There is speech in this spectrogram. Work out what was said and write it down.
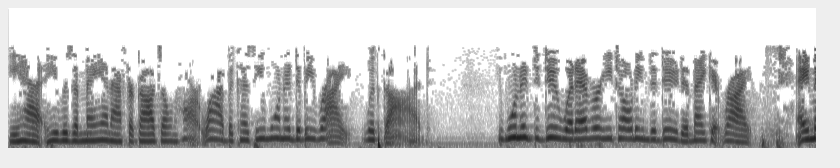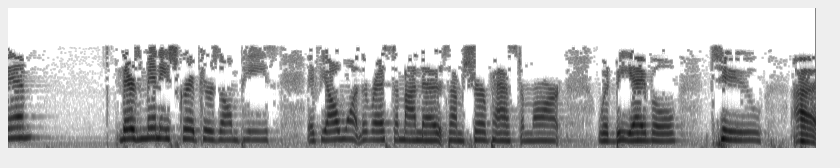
He had he was a man after God's own heart. Why? Because he wanted to be right with God. He wanted to do whatever he told him to do to make it right. Amen. There's many scriptures on peace. If y'all want the rest of my notes, I'm sure Pastor Mark would be able to uh,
